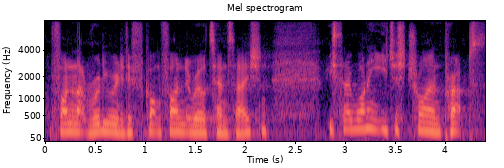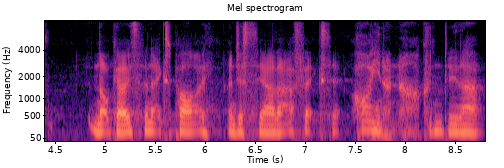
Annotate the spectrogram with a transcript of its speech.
I'm finding that really, really difficult. I'm finding it a real temptation. You say, why don't you just try and perhaps not go to the next party and just see how that affects it? Oh, you know, no, I couldn't do that.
